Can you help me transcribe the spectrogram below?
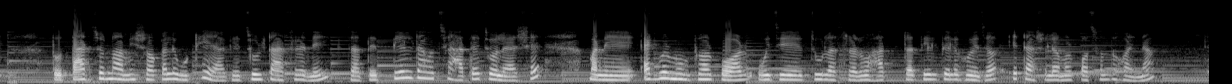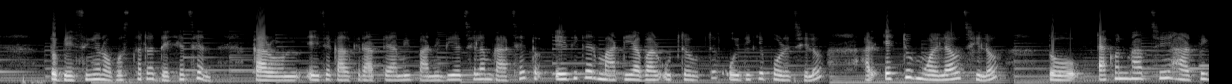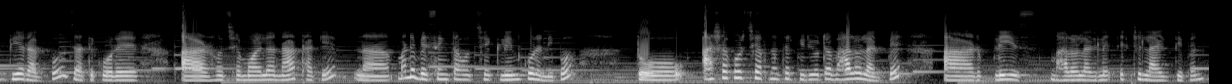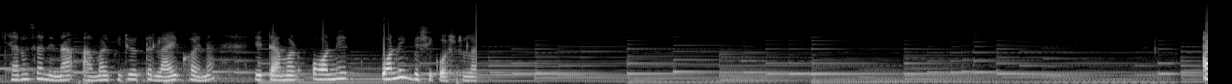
তো তার জন্য আমি সকালে উঠে আগে চুলটা আছড়ে নেই, যাতে তেলটা হচ্ছে হাতে চলে আসে। মানে একবার মুখ ধোয়ার পর ওই যে চুল আছড়ানো হাতটা তেল তেলে হয়ে যাওয়া, এটা আসলে আমার পছন্দ হয় না। তো বেসিংয়ের অবস্থাটা দেখেছেন? কারণ এই যে কালকে রাতে আমি পানি দিয়েছিলাম গাছে, তো এদিকের মাটি আবার উতরে উতরে ওইদিকে পড়েছিল, আর একটু ময়লাও ছিল। তো এখন ভাবছি হারপিক দিয়ে রাখব, যাতে করে আর হচ্ছে ময়লা না থাকে মানে বেসিংটা হচ্ছে ক্লিন করে নিব। তো আশা করছি আপনাদের ভিডিওটা ভালো লাগবে। আর প্লিজ ভালো লাগলে একটি লাইক দিবেন। কেন জানি না, আমার ভিডিওতে লাইক হয় না, এটা আমার অনেক অনেক বেশি কষ্ট লাগে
